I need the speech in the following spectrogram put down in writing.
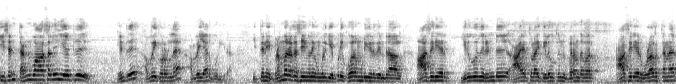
ஈசன் தன் வாசலில் ஏற்று என்று அவ்வை குரலில் ஔவையார் கூறுகிறார். இத்தனை பிரம்ம ரகசியங்களை உங்களுக்கு எப்படி கூற முடிகிறது என்றால் ஆசிரியர் இருபது ரெண்டு ஆயிரத்தி தொள்ளாயிரத்தி எழுபத்தொன்று பிறந்தவர். ஆசிரியர் உலகத்தினர்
